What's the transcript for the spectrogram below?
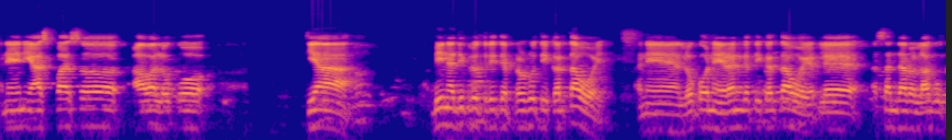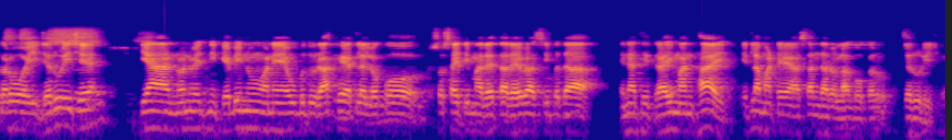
અને એની આસપાસ આવા લોકો ત્યાં બિનઅધિકૃત રીતે પ્રવૃત્તિ કરતા હોય અને લોકોને હેરાનગતિ કરતા હોય એટલે અસંધારો લાગુ કરવો એ જરૂરી છે. ત્યાં નોનવેજની કેબિનું અને એવું બધું રાખે એટલે લોકો સોસાયટીમાં રહેતા રહેવાસી બધા એનાથી ત્રાહીમાન થાય એટલા માટે અસાનધારો લાગુ કરવો જરૂરી છે.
